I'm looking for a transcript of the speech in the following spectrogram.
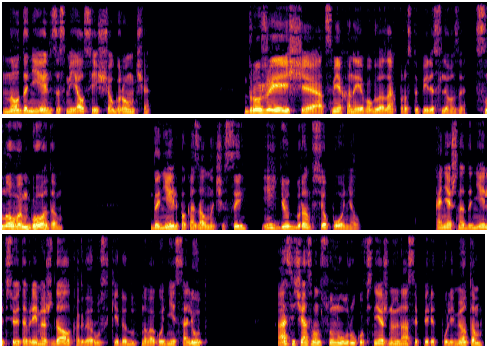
Но Даниэль засмеялся еще громче. «Дружище!» — от смеха на его глазах проступили слезы. «С Новым годом!» Даниэль показал на часы, и Гюдбран все понял. Конечно, Даниэль все это время ждал, когда русские дадут новогодний салют, а сейчас он сунул руку в снежную насыпь перед пулеметом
